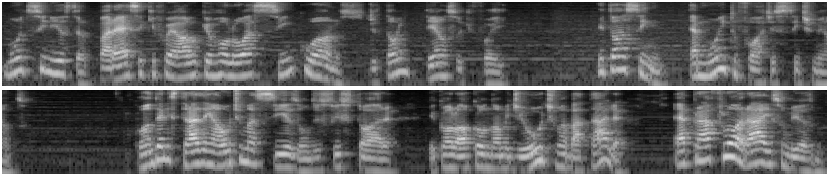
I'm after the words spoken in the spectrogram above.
muito sinistra. Parece que foi algo que rolou há cinco anos, de tão intenso que foi. Então, assim, é muito forte esse sentimento. Quando eles trazem a última season de sua história e colocam o nome de Última Batalha, é para aflorar isso mesmo.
